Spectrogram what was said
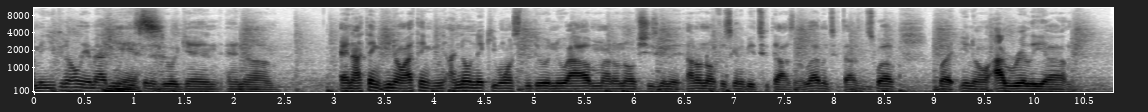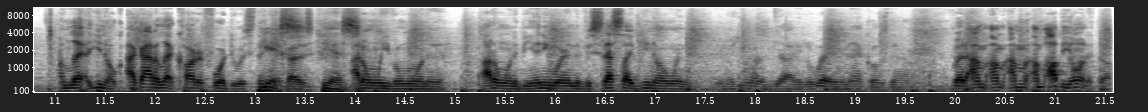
I mean, you can only imagine Yes. what he's gonna do again, and. Um, and I think you know, I think I know Nicki wants to do a new album. I don't know if she's gonna. I don't know if it's gonna be 2011, 2012. But you know, I really, um, I'm let you know, I gotta let Carter Four do his thing Yes, because yes. I don't even want to. I don't want to be anywhere in the vicinity. That's like you know when you know you want to be out of the way when that goes down. But I'm, I'm, I'm, I'm I'll be on it though.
